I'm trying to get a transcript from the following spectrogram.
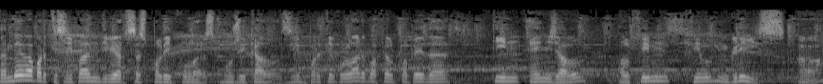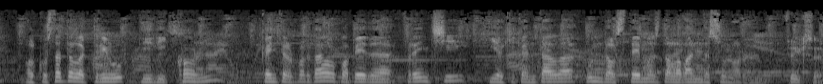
També va participar en diverses pel·lícules musicals i en particular va fer el paper de Teen Angel al film Film Gris, ah. al costat de l'actriu Didi Conn, que interpretava el paper de Frenchie i a qui cantava un dels temes de la banda sonora. Fixa.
